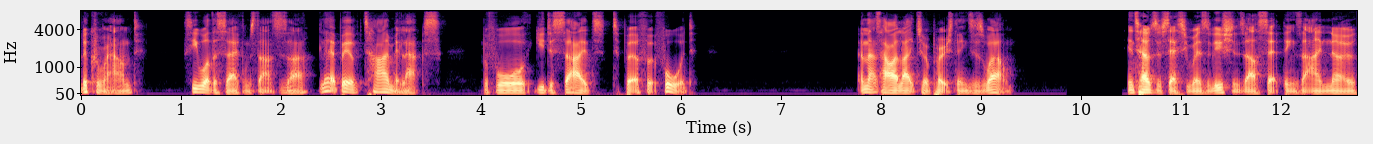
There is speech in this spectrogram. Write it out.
look around, see what the circumstances are, let a bit of time elapse before you decide to put a foot forward. And that's how I like to approach things as well. In terms of setting resolutions, I'll set things that I know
